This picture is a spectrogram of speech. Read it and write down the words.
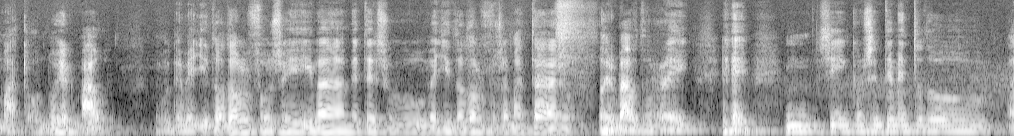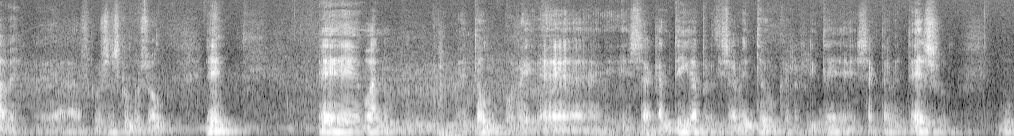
matou no irmão o de Bellido Adolfo se iba a meter su Bellido Adolfo a matar o irmão do rei mm, sin consentimento do... a ver, eh, as cousas como son eh? eh bueno entón o rei, eh, esa cantiga precisamente o que reflite exactamente eso non?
